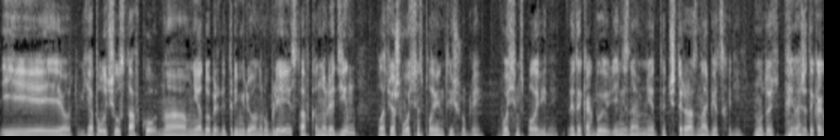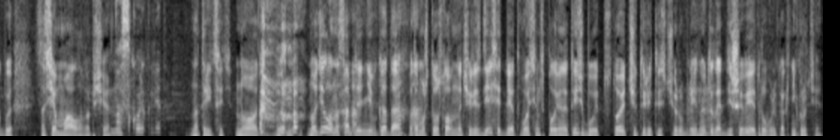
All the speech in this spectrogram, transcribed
И вот я получил ставку, на, мне одобрили 3 миллиона рублей, ставка 0,1, платеж 8,5 тысяч рублей. 8,5. Это как бы, я не знаю, мне это 4 раза на обед сходить. Ну, то есть, понимаешь, это как бы совсем мало вообще. На сколько лет? На 30. Но, но дело на самом деле не в годах, потому что, условно, через 10 лет 8,5 тысяч будет стоить 4 тысячи рублей. Ну и так далее. Дешевеет рубль, как ни крути.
